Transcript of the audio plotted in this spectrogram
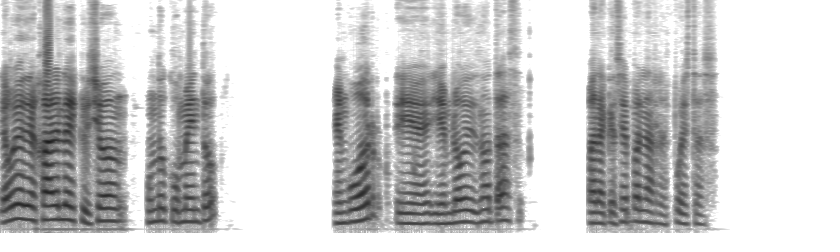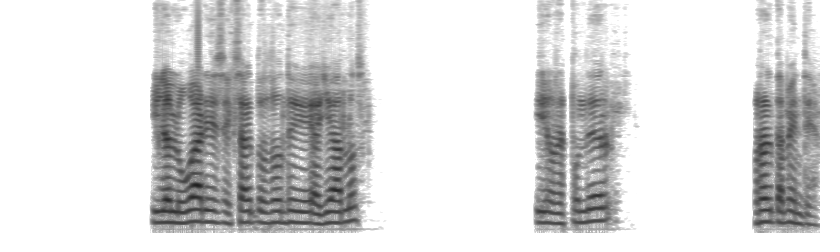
Le voy a dejar en la descripción un documento en Word eh, y en blog de notas para que sepan las respuestas y los lugares exactos donde hallarlos y responder correctamente.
